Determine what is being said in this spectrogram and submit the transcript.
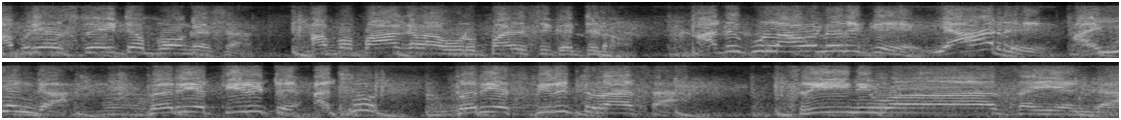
அப்படியே ஸ்ட்ரெயிட்டா போங்க சார் அப்ப பார்க்கலாம் ஒரு பழசு கட்டிடம் அதுக்குள்ள அவன் இருக்கு. யாரு? ஐயங்கா. பெரிய திருட்டு. அச்சோ பெரிய திருட்டு ராசா. ஸ்ரீனிவாஸ் ஐயங்கா.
